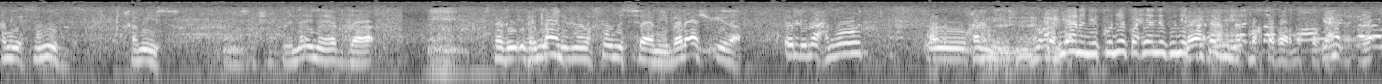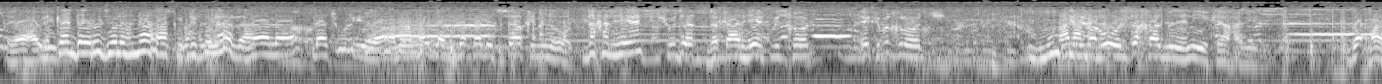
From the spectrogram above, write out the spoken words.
خميس. خميس. من أين يبدأ؟ إذا كان المفهوم السامي بلاش إذا. اللي محمود وخميس واحيانا يكون هيك واحيانا يكون هيك بفهمي مختصر مختصر يعني حبيبي كان داير وجهه لهناك بده يكون هذا. لا لا لا تقول اذا أنا بقول لك دخل الساقي من هون. دخل هيك؟ شو ده؟ كان هيك بيدخل؟ هيك بيخرج؟ أنا بقول دخل من هنيك يا حبيبي. ها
